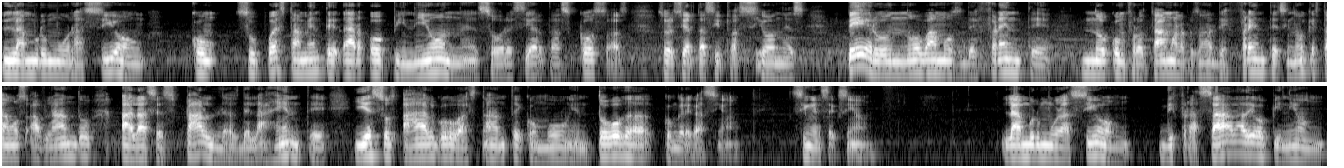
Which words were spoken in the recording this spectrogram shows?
la murmuración con supuestamente dar opiniones sobre ciertas cosas, sobre ciertas situaciones, pero no vamos de frente no confrontamos a la persona de frente, sino que estamos hablando a las espaldas de la gente. Y eso es algo bastante común en toda congregación, sin excepción. La murmuración disfrazada de opinión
